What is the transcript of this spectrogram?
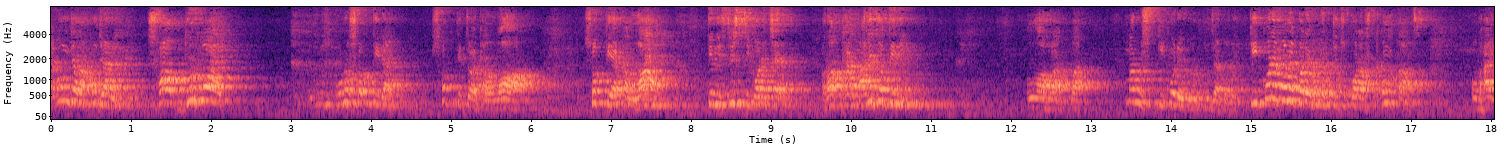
এবং যারা পূজারী, সব দুর্বল। কোন শক্তি নাই। শক্তি তো এক আল্লাহ। শক্তি এক আল্লাহ। তিনি সৃষ্টি করেছেন, রক্ষার মালিকও তিনি। আল্লাহ আকবার। মানুষ কি করে এগুলোর পূজা করে? কি করে মনে করে এগুলোর কিছু করার ক্ষমতা আছে? ও ভাই,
